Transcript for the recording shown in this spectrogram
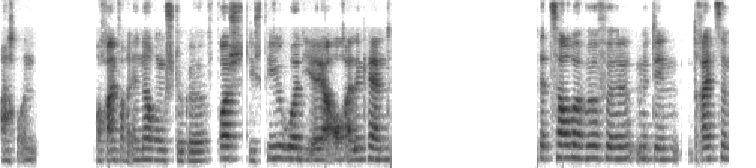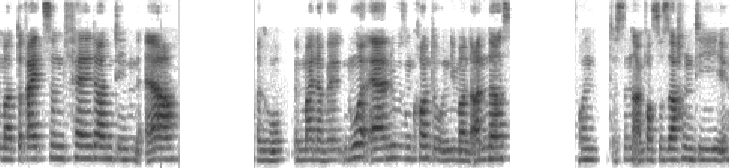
Ach, und auch einfach Erinnerungsstücke. Frosch, die Spieluhr, die ihr ja auch alle kennt. Der Zauberwürfel mit den 13 mal 13 Feldern, den er, also in meiner Welt nur er lösen konnte und niemand anders. Und das sind einfach so Sachen, die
